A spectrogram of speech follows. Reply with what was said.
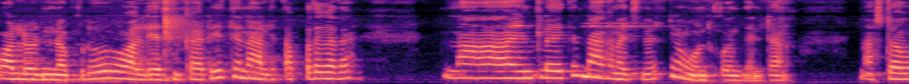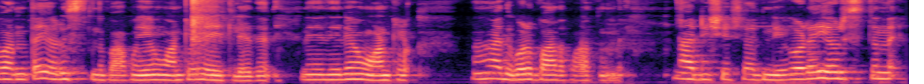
వాళ్ళు వండినప్పుడు వాళ్ళు చేసిన కర్రీ తినాలి. తప్పదు కదా. నా ఇంట్లో అయితే నాకు నచ్చినట్టు నేను వండుకొని తింటాను. నా స్టవ్ అంతా ఏడుస్తుంది పాపం. ఏం వంటలు చేయట్లేదని. నేను తినే వంటలు. అది కూడా బాధపడుతుంది. ఆ డిషెస్ అన్నీ కూడా ఏడుస్తున్నాయి.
